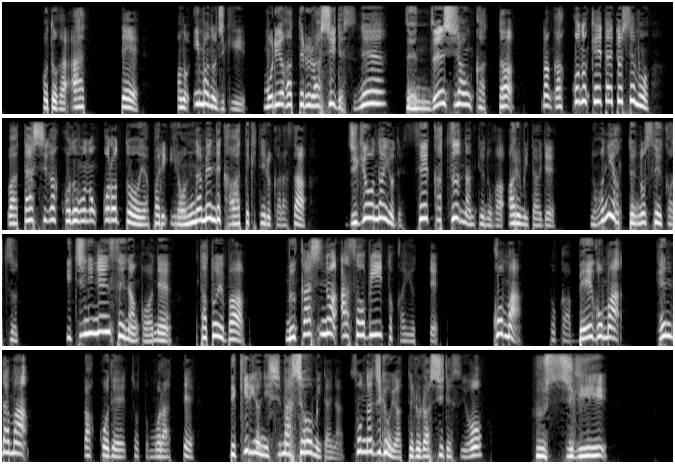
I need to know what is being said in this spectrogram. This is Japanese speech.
ことがあって、あの今の時期盛り上がってるらしいですね。全然知らんかった。まあ学校の形態としても私が子供の頃とやっぱりいろんな面で変わってきてるからさ、授業内容で生活なんていうのがあるみたいで、何やってんの生活。1、2年生なんかはね、例えば、昔の遊びとか言って、コマとかベーゴマ、けん玉、学校でちょっともらって、できるようにしましょうみたいな、そんな授業やってるらしいですよ。不思議。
